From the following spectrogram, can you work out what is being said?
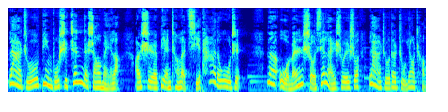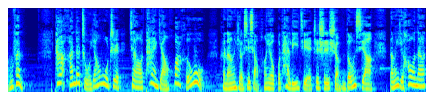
蜡烛并不是真的烧没了，而是变成了其他的物质。那我们首先来说一说蜡烛的主要成分。它含的主要物质叫碳氧化合物，可能有些小朋友不太理解这是什么东西啊。等以后呢，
